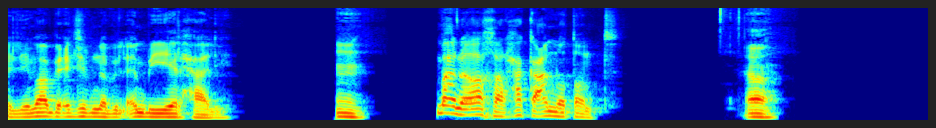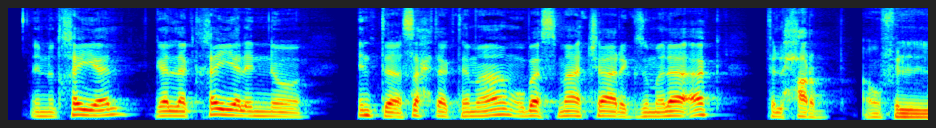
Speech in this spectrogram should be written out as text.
اللي ما بيعجبنا بالان بي الحالي. امم معنى آخر حكى عنه طنط. آه. إنه تخيل قال لك تخيل إنه أنت صحتك تمام وبس ما تشارك زملائك في الحرب أو في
